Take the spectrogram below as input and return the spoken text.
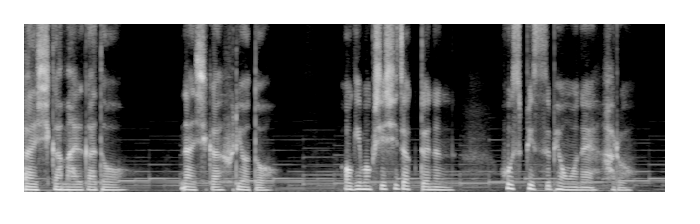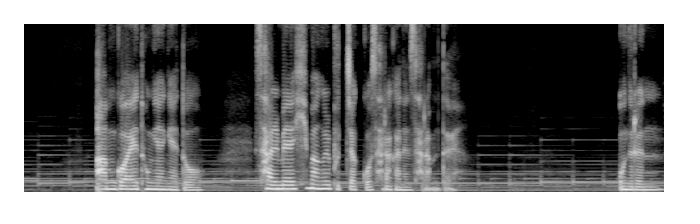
날씨가 맑아도 날씨가 흐려도 어김없이 시작되는 호스피스 병원의 하루. 암과의 동행에도 삶의 희망을 붙잡고 살아가는 사람들. 오늘은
